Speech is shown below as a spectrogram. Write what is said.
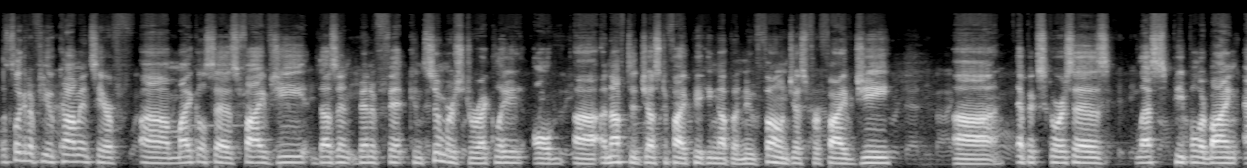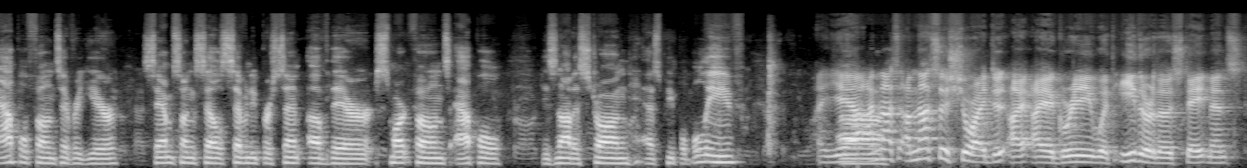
Let's look at a few comments here. Uh, Michael says 5G doesn't benefit consumers directly, all uh, enough to justify picking up a new phone just for 5G. Uh, Epic Score says less people are buying Apple phones every year. Samsung sells 70% of their smartphones. Apple is not as strong as people believe. Yeah, uh, I'm not. I'm not so sure. I, do, I, I agree with either of those statements.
